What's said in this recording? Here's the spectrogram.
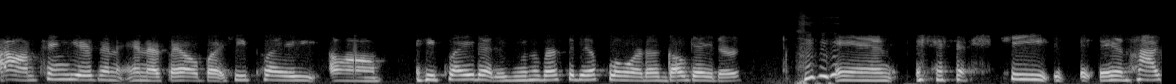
Um, ten years in the NFL, but he played. Um, he played at the University of Florida, Go Gators, and he in high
